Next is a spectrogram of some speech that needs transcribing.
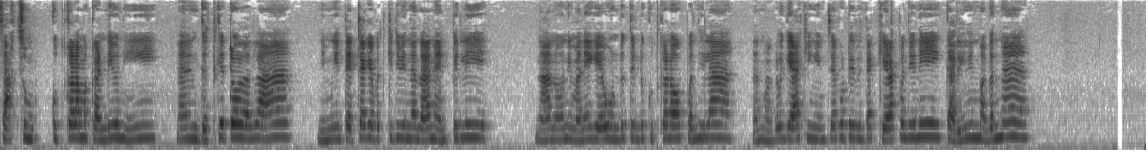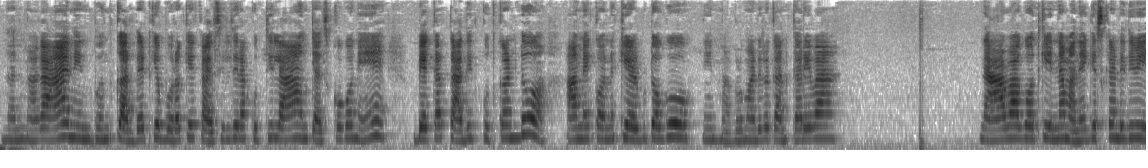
ಸಾಕು ಸುಮ್ ಕುತ್ಕೊಳ್ಳಮ್ಮ ಕಂಡೀವ್ನಿ ನಾನು ಗತ್ಕೆಟ್ಟವಳಲ್ಲ ನಿಮ್ಗಿಂತ ಹೆಚ್ಚಾಗೆ ಬದುಕಿದ್ದೀವಿ ನಾನು ನೆನಪಿರ್ಲಿ. ನಾನು ನಿಮ್ಮ ಮನೆಗೆ ಉಂಡು ತಿಂಡು ಕುತ್ಕೊಂಡು ಹೋಗಿ ಬಂದಿಲ್ಲ. ನನ್ನ ಮಗಳಿಗೆ ಯಾಕೆ ಹಿಂಗೆ ಹಿಂಸೆ ಕೊಟ್ಟಿದ್ದೀನಿ ಅಂತ ಕೇಳಕ್ಕೆ ಬಂದೀನಿ. ಕರಿ ನಿನ್ನ ಮಗನ್ನ. ನನ್ನ ಮಗ, ನೀನು ಬಂದು ಕರ್ದೆಟ್ಗೆ ಬರೋಕ್ಕೆ ಕಳ್ಸಿಲ್ದಿರ ಕೂತಿಲ್ಲ. ಅವ್ನು ಕೆಲ್ಸಕ್ಕೋಗೋನೆ ಬೇಕಾದ್ರೆ ಕಾದಿದ್ದು ಕುತ್ಕೊಂಡು ಆಮೇಲೆ ಅವನ್ನ ಕೇಳ್ಬಿಟ್ಟು ಹೋಗು. ನಿನ್ನ ಮಗಳು ಮಾಡಿರೋ ಕನ್ಕರಿವ ನಾವಾಗೋದಕ್ಕೆ ಇನ್ನ ಮನೆಗೆ ಇಸ್ಕೊಂಡಿದೀವಿ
